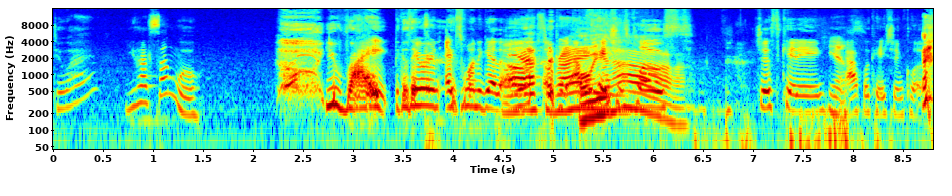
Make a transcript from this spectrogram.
Do I? You have Sungwoo. You're right because they were in X one together. Oh, that's okay, right. Oh, Application's yeah. closed. Just kidding. Yes. Application closed.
